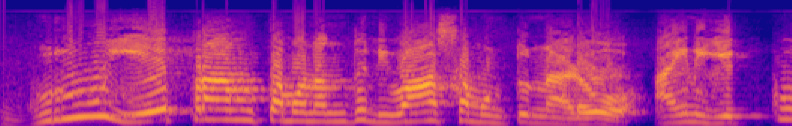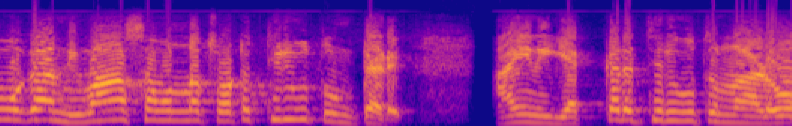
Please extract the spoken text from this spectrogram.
గురువు ఏ ప్రాంతమునందు నివాసం ఉంటున్నాడో ఆయన ఎక్కువగా నివాసం ఉన్న చోట తిరుగుతుంటాడు. ఆయన ఎక్కడ తిరుగుతున్నాడో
